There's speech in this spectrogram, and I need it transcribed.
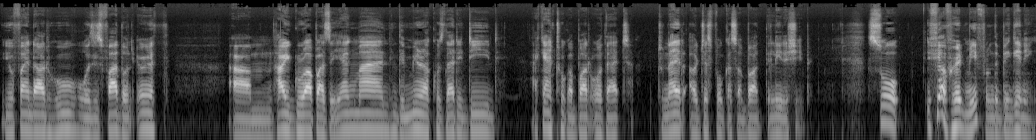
you'll find out who was his father on earth, um, how he grew up as a young man, the miracles that he did. I can't talk about all that. Tonight, I'll just focus about the leadership. So, if you have heard me from the beginning,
